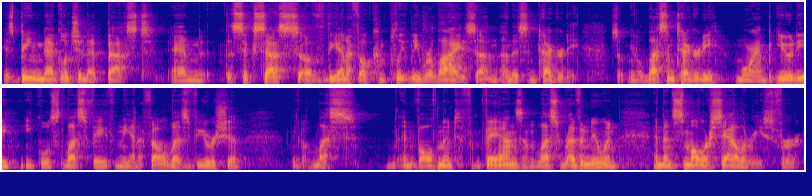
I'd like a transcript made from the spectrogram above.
is being negligent at best. And the success of the NFL completely relies on, on this integrity. So you know, less integrity, more ambiguity equals less faith in the NFL, less viewership, you know, less involvement from fans and less revenue and and then smaller salaries for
